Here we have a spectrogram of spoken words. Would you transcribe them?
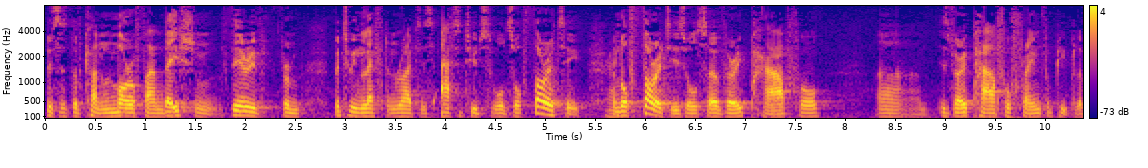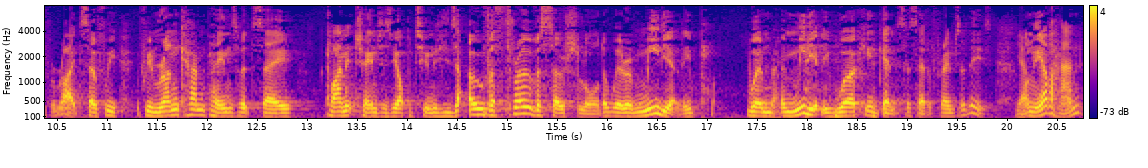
this is the kind of moral foundation theory from between left and right is attitudes towards authority. Right. And authority is also a very powerful, um, is a very powerful frame for people of the right. So if we, if we run campaigns that say, climate change is the opportunity to overthrow the social order, we're immediately, we're right. immediately working against a set of frames of these. Yep. On the other hand,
